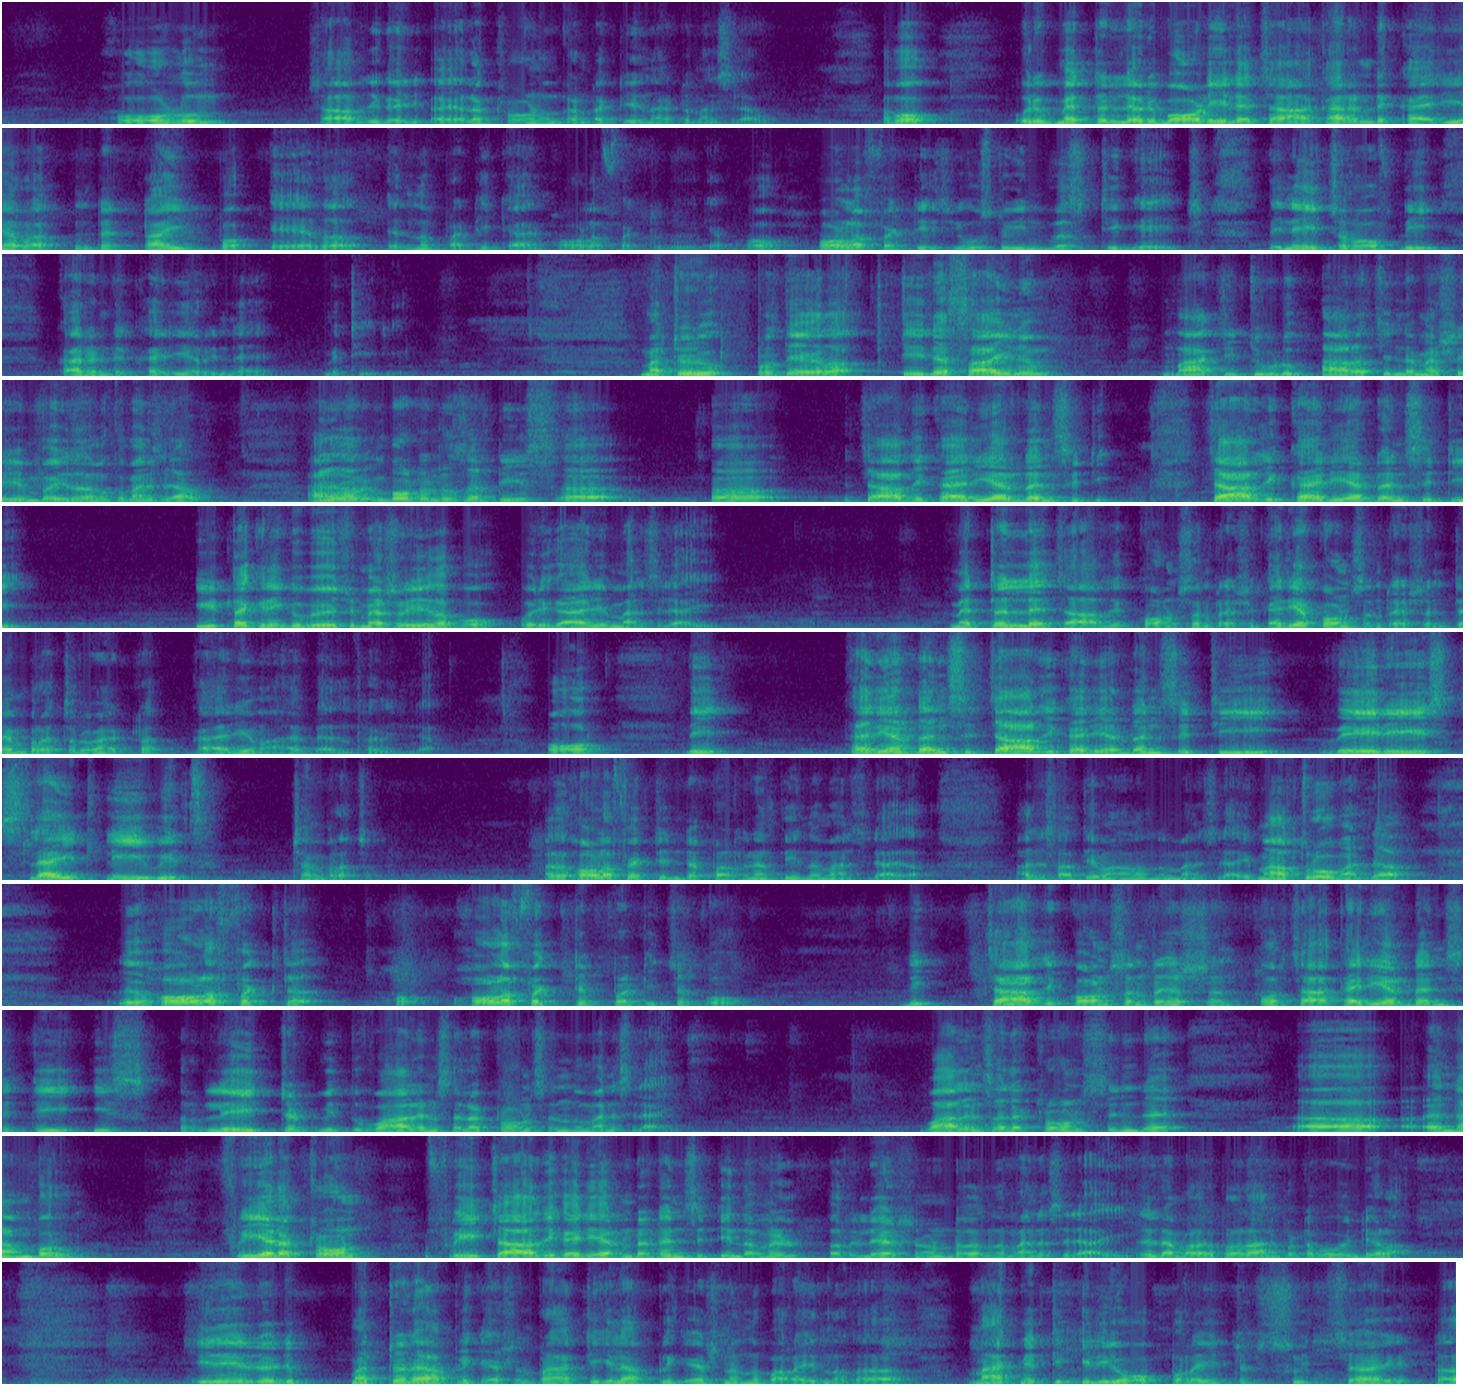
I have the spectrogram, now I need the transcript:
ഹോളും ചാർജ് കരി ഇലക്ട്രോണും കണ്ടക്ട് ചെയ്യുന്നതായിട്ട് മനസ്സിലാവും. അപ്പോൾ ഒരു മെറ്റലിലെ ഒരു ബോഡിയിലെ ചാ കറണ്ട് കരിയറിന്റെ ടൈപ്പ് ഏത് എന്ന് പഠിക്കാൻ ഹോൾ എഫക്റ്റ് ഉപയോഗിക്കാം. Hall effect is use to investigate the nature of the current കരിയറിന്റെ മെറ്റീരിയൽ മറ്റൊരു പ്രത്യേകത ഇതിന്റെ സൈനും മാഗ്നിറ്റ്യൂഡും ആർ എച്ചിന്റെ മെഷർ ചെയ്യുമ്പോൾ ഇത് നമുക്ക് മനസ്സിലാവും. Another important result is charge carrier density charge carrier density ഈ ടെക്നിക്ക് ഉപയോഗിച്ച് മെഷർ ചെയ്തപ്പോൾ ഒരു കാര്യം മനസ്സിലായി. മെറ്റലിലെ ചാർജ് കോൺസെൻട്രേഷൻ കരിയർ കോൺസെൻട്രേഷൻ ടെമ്പറേച്ചറുമായിട്ട് കാര്യമായ ബന്ധമില്ല. Or the carrier Densy charge carrier density varies slightly with temperature അത് ഹോൾ എഫക്റ്റിന്റെ പഠനത്തിൽ നിന്ന് മനസ്സിലായതാണ് അത് സത്യമാണെന്നും മനസ്സിലായി. മാത്രവുമല്ല ഹോൾ എഫക്റ്റ് ഹോൾ എഫക്റ്റ് പഠിച്ചപ്പോൾ ദി ചാർജ് കോൺസെൻട്രേഷൻ ഓർ ചാ carrier density is related with valence electrons എന്ന് മനസ്സിലായി. വാലൻസ് ഇലക്ട്രോൺസിന്റെ നമ്പറും ഫ്രീ ഇലക്ട്രോൺ ഫ്രീ ചാർജ് കരിയറിന്റെ ഡെൻസിറ്റിയും തമ്മിൽ റിലേഷൻ ഉണ്ടെന്ന് മനസ്സിലായി. ഇതെല്ലാം വളരെ പ്രധാനപ്പെട്ട പോയിന്റുകളാണ് ഇനി മറ്റൊരു ആപ്ലിക്കേഷൻ പ്രാക്ടിക്കൽ ആപ്ലിക്കേഷൻ എന്ന് പറയുന്നത് മാഗ്നറ്റിക്കലി ഓപ്പറേറ്റഡ് സ്വിച്ചായിട്ട്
